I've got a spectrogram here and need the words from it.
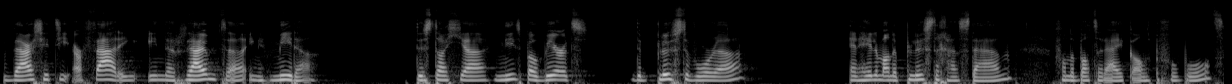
waar zit die ervaring? In de ruimte, in het midden. Dus dat je niet probeert de plus te worden en helemaal de plus te gaan staan van de batterijkant bijvoorbeeld.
